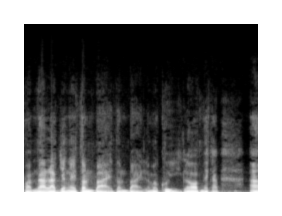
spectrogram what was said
ความน่ารักยังไงตอนบ่ายตอนบ่ายเรามาคุยอีกรอบนะครับอ่า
